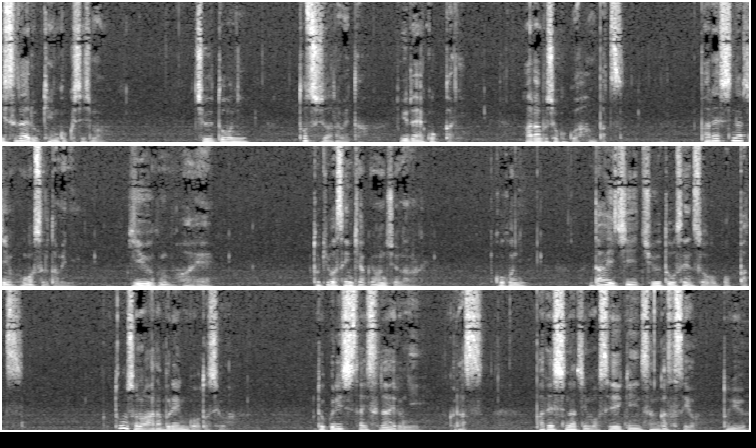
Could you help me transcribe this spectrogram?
イスラエルを建国してしまう。中東に突如現れたユダヤ国家にアラブ諸国は反発。パレスチナ人を保護するために義勇軍を派兵。時は1947年。ここに第一次中東戦争が勃発。当初のアラブ連合としては独立したイスラエルに暮らすパレスチナ人も政権に参加させようという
